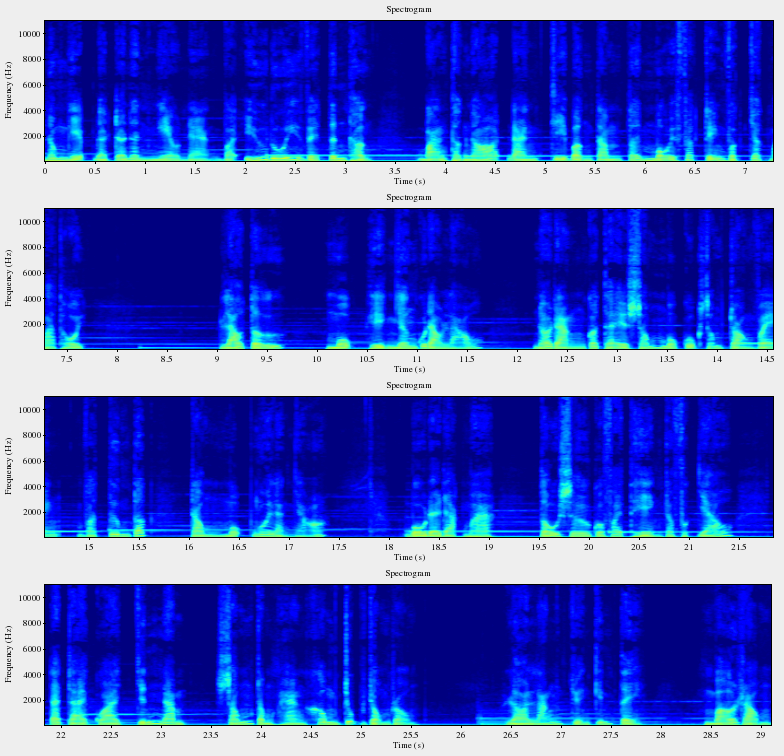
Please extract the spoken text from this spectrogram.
nông nghiệp đã trở nên nghèo nàn và yếu đuối về tinh thần. Bản thân nó đang chỉ bận tâm tới mỗi phát triển vật chất mà thôi. Lão Tử, một hiền nhân của đạo lão, nói rằng có thể sống một cuộc sống trọn vẹn và tươm tất trong một ngôi làng nhỏ. Bồ Đề Đạt Ma, tổ sư của phái thiền trong Phật giáo, đã trải qua 9 năm sống trong hang không chút rộn rộn. Lo lắng chuyện kiếm tiền, mở rộng,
